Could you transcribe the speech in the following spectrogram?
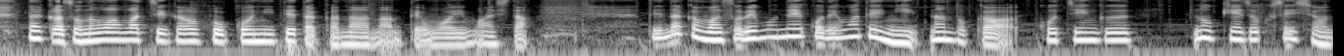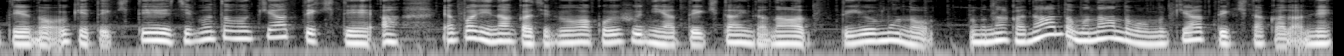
なんかそのまま違う方向に行ってたかななんて思いました。でなんかまあそれもねこれまでに何度かコーチングの継続セッションっていうのを受けてきて自分と向き合ってきてあやっぱりなんか自分はこういうふうにやっていきたいんだなっていうものもうなんか何度も何度も向き合ってきたからね、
